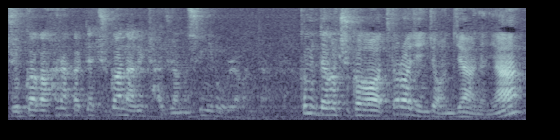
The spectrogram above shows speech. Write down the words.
주가가 하락할 때 추가 납입 자주 하면 수익률이 올라간다. 그럼 내가 주가가 떨어진지 언제 아느냐?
